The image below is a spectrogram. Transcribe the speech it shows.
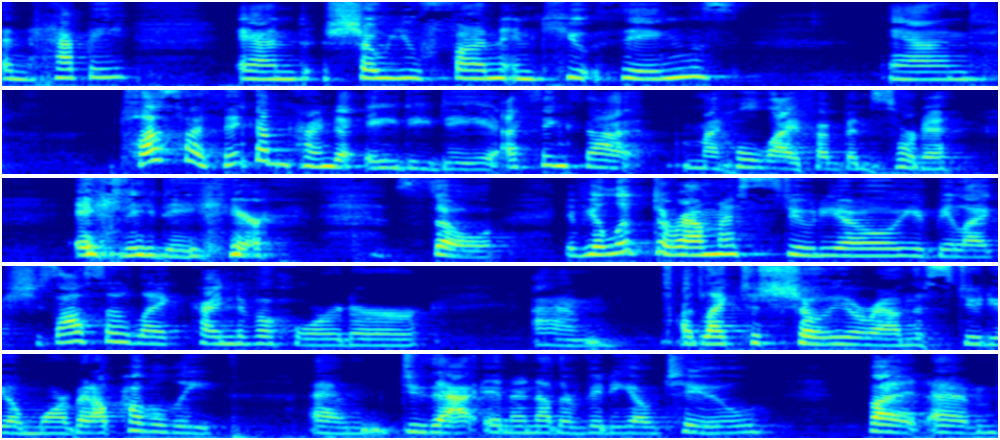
and happy and show you fun and cute things. And plus I think I'm kind of ADD. I think that my whole life I've been sort of ADD here. So if you looked around my studio, you'd be like, she's also like kind of a hoarder. Um, I'd like to show you around the studio more, but I'll probably um, do that in another video too. But um,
